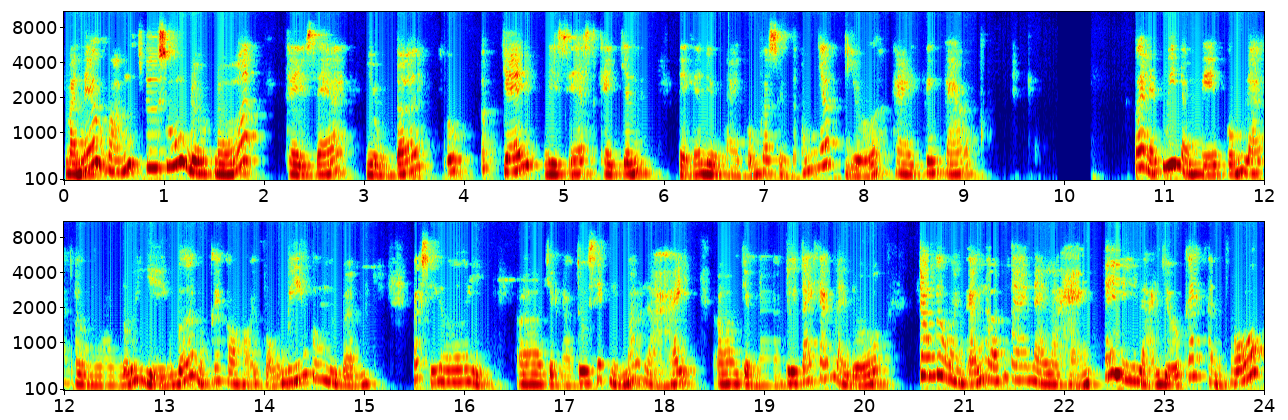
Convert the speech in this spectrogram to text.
mà nếu vẫn chưa xuống được nữa thì sẽ dùng tới thuốc ức chế BCSK9 thì cái điều này cũng có sự thống nhất giữa hai khuyến cáo có lẽ quý đồng nghiệp cũng đã từng đối diện với một cái câu hỏi phổ biến của người bệnh. Bác sĩ ơi uh, chừng nào tôi xét nghiệm máu lại uh, chừng nào tôi tái khám lại được? Trong cái hoàn cảnh hôm nay này là hạn chế đi lại giữa các thành phố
